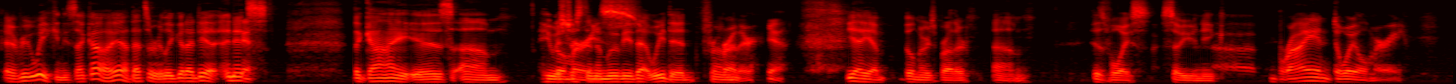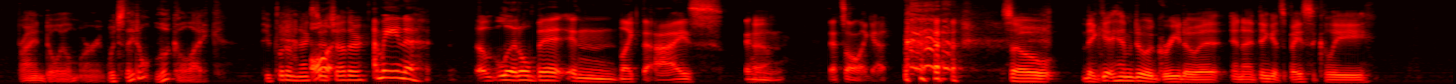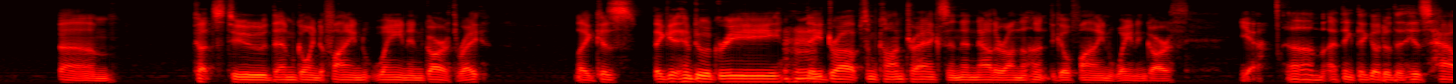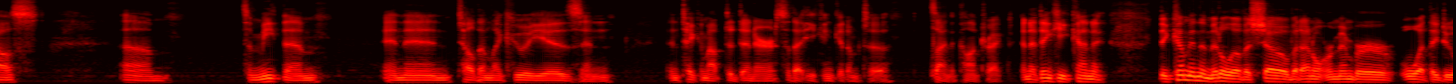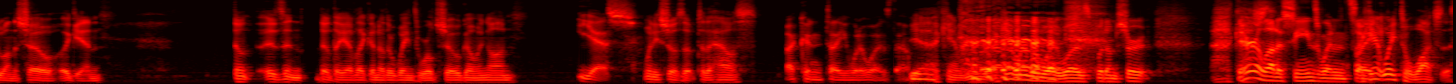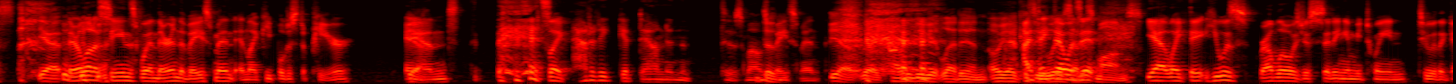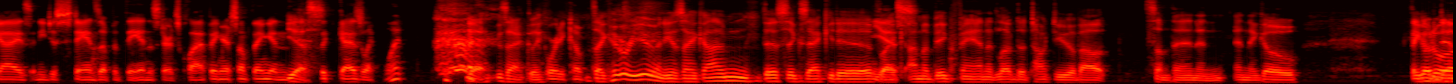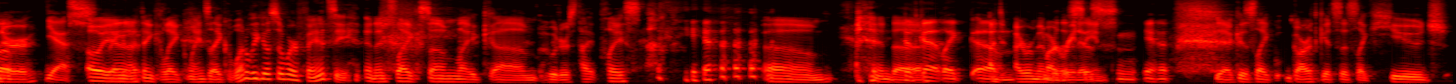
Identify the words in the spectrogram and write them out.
every week and he's like oh yeah that's a really good idea and it's the guy is um he was Bill just in a movie that we did from brother. Yeah, yeah yeah bill murray's brother um his voice so unique Brian Doyle Murray. brian doyle murray which they don't look alike if you put them next Oh, to each other I mean, uh, a little bit in like the eyes, and Yeah. that's all I got. so they get him to agree to it and i think it's basically um cuts to them going to find wayne and garth right like because they get him to agree Mhm. they drop some contracts and then now they're on the hunt to go find wayne and garth. Yeah, um, i think they go to the, his house um, to meet them and then tell them like who he is and and take him out to dinner so that he can get him to sign the contract. And i think he kind of they come in the middle of a show but i don't remember what they do on the show again. Don't isn't that they have like another wayne's world show going on yes. when he shows up to the house I couldn't tell you what it was though. yeah i can't remember i can't remember what it was but i'm sure ah, There are a lot of scenes when it's like i can't wait to watch this yeah, there are a lot of scenes when they're in the basement and like people just appear, Yeah. and it's like, how did he get down in the, to his mom's The- basement? Yeah, like how did he get let in? Oh yeah, because he think that lives was at his mom's. Yeah, like they, he was Rob Lowe was just sitting in between two of the guys, and he just stands up at the end and starts clapping or something, and Yes. the guys are like, "What? Yeah, exactly. Where'd he come from?" It's like, who are you? And he's like, I'm this executive. Yes. Like, I'm a big fan. I'd love to talk to you about something. And and they go, they, go, to, a- dinner. yes. oh yeah, and I think like Wayne's like, why don't we go somewhere fancy? And it's like some like um, Hooters type place. yeah. Um, and They've uh, got like I um, d- I remember the scene. and yeah, yeah, because like Garth gets this like huge.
